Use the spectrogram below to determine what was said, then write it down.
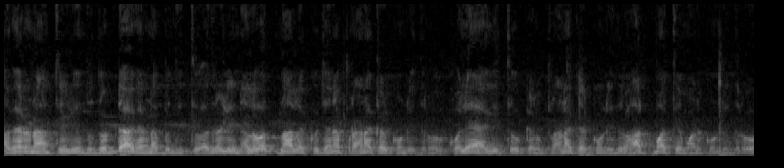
ಹಗರಣ ಅಂತೇಳಿ ಒಂದು ದೊಡ್ಡ ಹಗರಣ ಬಂದಿತ್ತು. ಅದರಲ್ಲಿ ನಲವತ್ನಾಲ್ಕು ಜನ ಪ್ರಾಣ ಕಳ್ಕೊಂಡಿದ್ರು. ಕೊಲೆ ಆಗಿತ್ತು, ಕೆಲವು ಪ್ರಾಣ ಕಳ್ಕೊಂಡಿದ್ರು, ಆತ್ಮಹತ್ಯೆ ಮಾಡಿಕೊಂಡಿದ್ದರು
